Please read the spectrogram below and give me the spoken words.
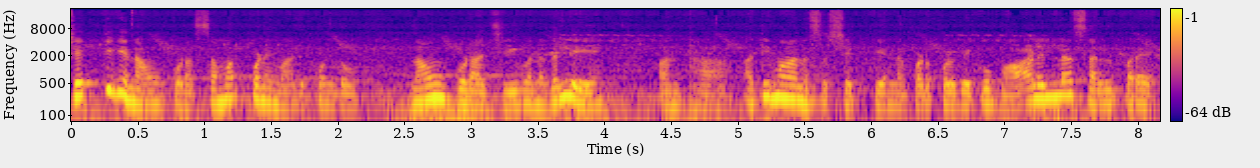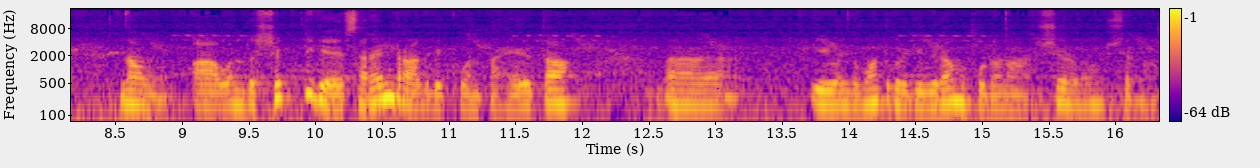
ಶಕ್ತಿಗೆ ನಾವು ಕೂಡ ಸಮರ್ಪಣೆ ಮಾಡಿಕೊಂಡು ನಾವು ಕೂಡ ಜೀವನದಲ್ಲಿ ಅಂಥ ಅತಿಮಾನಸ ಶಕ್ತಿಯನ್ನು ಪಡ್ಕೊಳ್ಬೇಕು. ಭಾಳೆಲ್ಲ ಸ್ವಲ್ಪರೇ ನಾವು ಆ ಒಂದು ಶಕ್ತಿಗೆ ಸರೆಂಡರ್ ಆಗಬೇಕು ಅಂತ ಹೇಳ್ತಾ ಈ ಒಂದು ಮಾತುಗಳಿಗೆ ವಿರಾಮ ಕೊಡೋಣ. ಶರಣು ಶರಣ.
